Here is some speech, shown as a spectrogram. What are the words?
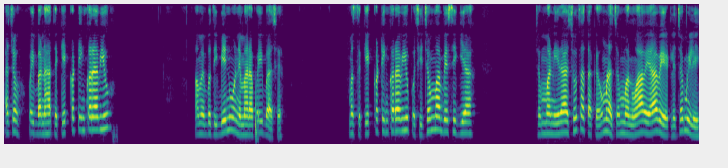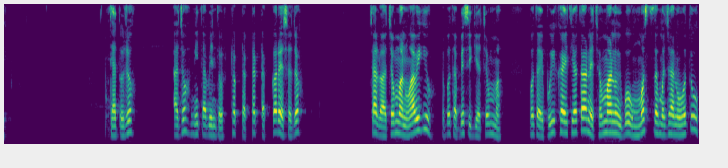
આ જો ફૈબાના હાથે કેક કટિંગ કરાવ્યું. અમે બધી બેનું અને મારા ફૈબા છે. મસ્ત કેક કટિંગ કરાવ્યું, પછી જમવા બેસી ગયા. જમવાની રાહ જોતા હતા કે હમણાં જમવાનું આવે આવે એટલે જમી લઈ. ત્યાં તો જો, આ જો નીતાબેન તો ઠક ઠક ઠક ઠક કરે છે જો. ચાલો, આ જમવાનું આવી ગયું. એ બધા બેસી ગયા જમવા. બધાય ભૂખાઈ થયા હતા અને જમવાનું બહુ મસ્ત મજાનું હતું.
